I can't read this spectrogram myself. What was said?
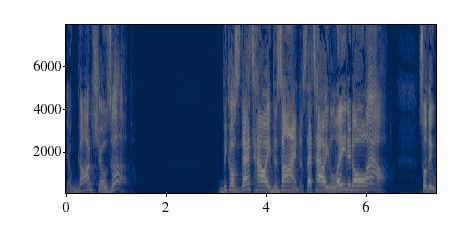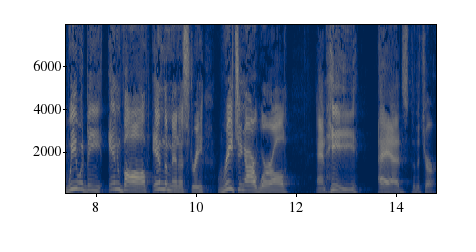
You know, God shows up. Because that's how He designed us, that's how He laid it all out so that we would be involved in the ministry, reaching our world, and He adds to the church.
